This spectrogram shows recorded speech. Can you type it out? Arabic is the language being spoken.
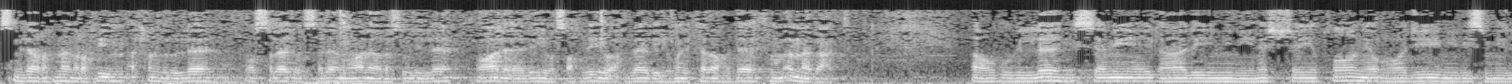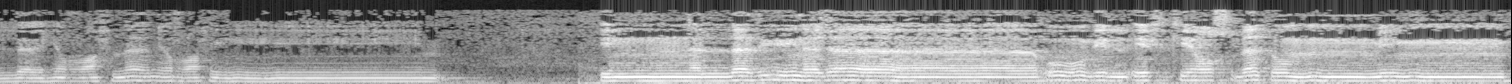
بسم الله الرحمن الرحيم الحمد لله والصلاة والسلام على رسول الله وعلى آله وصحبه وأحبابه ومن اتبع هداه ثم أما بعد أعوذ بالله السميع العليم من الشيطان الرجيم بسم الله الرحمن الرحيم إن الذين جاءوا بالإفك عصبة منكم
